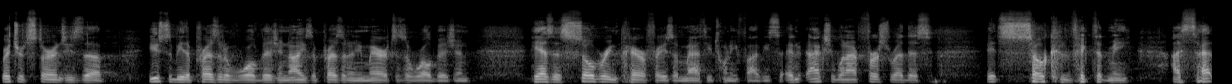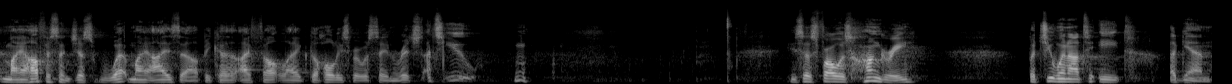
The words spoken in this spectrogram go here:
Richard Stearns, he's the, used to be the president of World Vision, now he's the president emeritus of World Vision. He has this sobering paraphrase of Matthew 25. He said, and actually, when I first read this, it so convicted me. I sat in my office and just wept my eyes out because I felt like the Holy Spirit was saying, Rich, that's you. He says, For I was hungry, but you went out to eat again.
